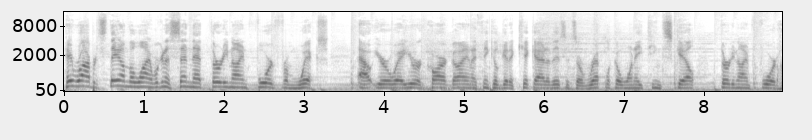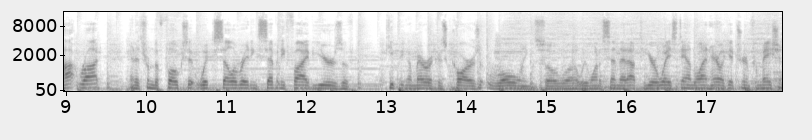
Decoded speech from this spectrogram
Hey robert stay on the line. We're going to send that 39 ford from Wix out your way. You're a car guy and i think you'll get a kick out of this. It's a replica 118th scale 39 Ford Hot Rod, and it's from the folks at Wix celebrating 75 years of keeping America's cars rolling. So uh, we want to send that out to your way. Stay on the line. I'll get your information.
